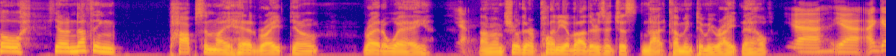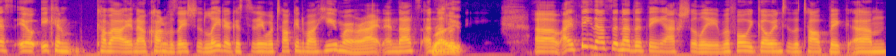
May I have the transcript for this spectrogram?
Oh, you know, nothing pops in my head right, you know, right away. Yeah. Um, I'm sure there are plenty of others. It's just not coming to me right now. Yeah, yeah. I guess it, it can come out in our conversation later because today we're talking about humor, right? And that's another. Right. Um, I think that's another thing, actually, before we go into the topic. Um,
